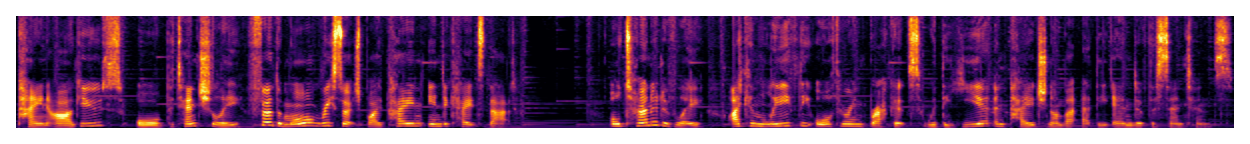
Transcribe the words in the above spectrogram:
Payne argues, or potentially, furthermore, research by Payne indicates that. Alternatively, I can leave the author in brackets with the year and page number at the end of the sentence.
